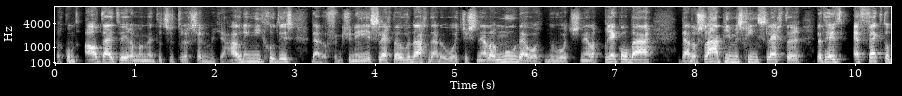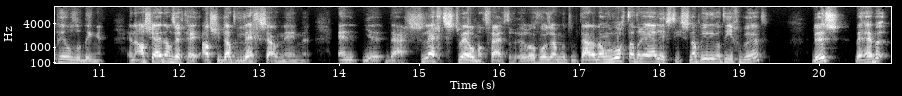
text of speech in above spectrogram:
Er komt altijd weer een moment dat ze terug zijn omdat je houding niet goed is. Daardoor functioneer je slecht overdag. Daardoor word je sneller moe. Daardoor word je sneller prikkelbaar. Daardoor slaap je misschien slechter. Dat heeft effect op heel veel dingen. En als jij dan zegt, hey, als je dat weg zou nemen en je daar slechts 250 euro voor zou moeten betalen, dan wordt dat realistisch. Snappen jullie wat hier gebeurt? Dus we hebben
